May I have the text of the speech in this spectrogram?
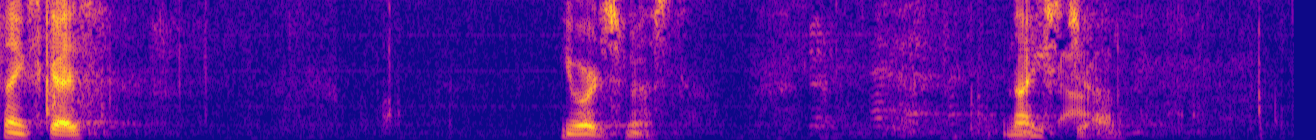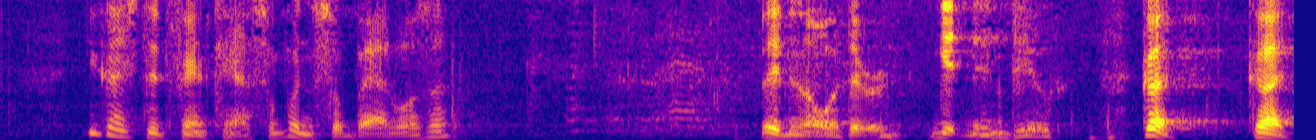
Thanks, guys. You are dismissed. Nice job. You guys did fantastic. It wasn't so bad, was it? They didn't know what they were getting into. Good, good.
